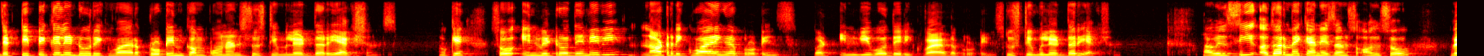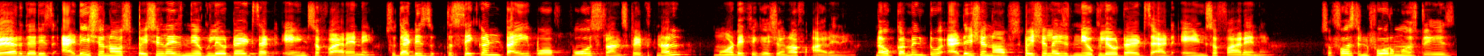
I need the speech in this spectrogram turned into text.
they typically do require protein components to stimulate the reactions okay so in vitro they may be not requiring the proteins but in vivo they require the proteins to stimulate the reaction now we'll see other mechanisms also where there is addition of specialized nucleotides at ends of RNA. So that is the second type of post-transcriptional modification of RNA. Now coming to addition of specialized nucleotides at ends of RNA. So first and foremost is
